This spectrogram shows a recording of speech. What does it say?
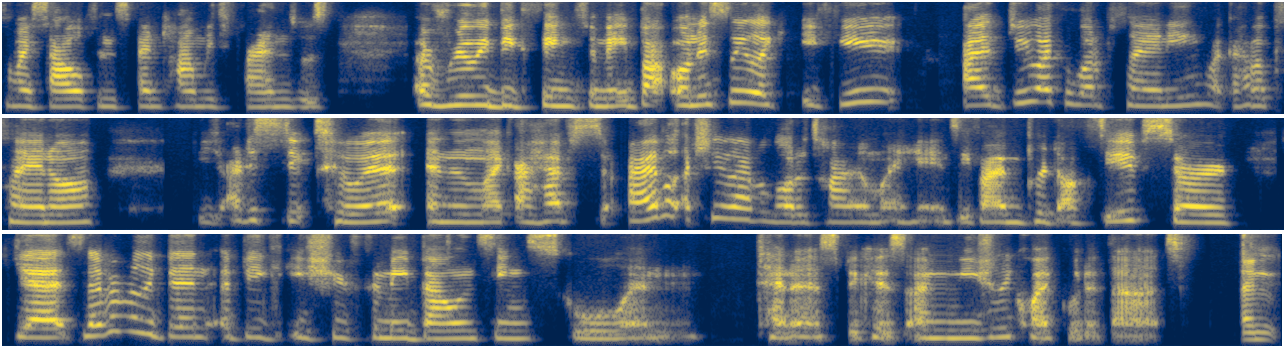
for myself and spend time with friends was a really big thing for me. But honestly, like if you I do like a lot of planning, like I have a planner. I just stick to it. And then like I have I have actually have a lot of time on my hands if I'm productive. So yeah, it's never really been a big issue for me balancing school and tennis because I'm usually quite good at that. And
